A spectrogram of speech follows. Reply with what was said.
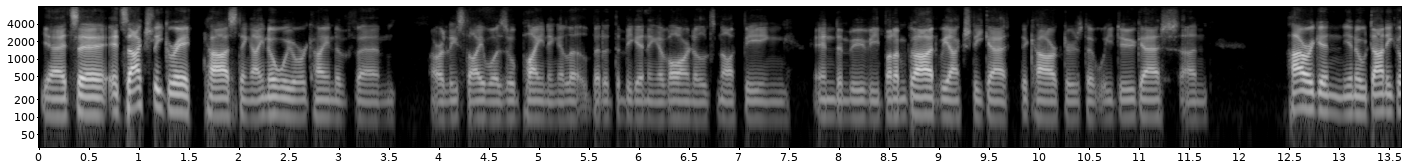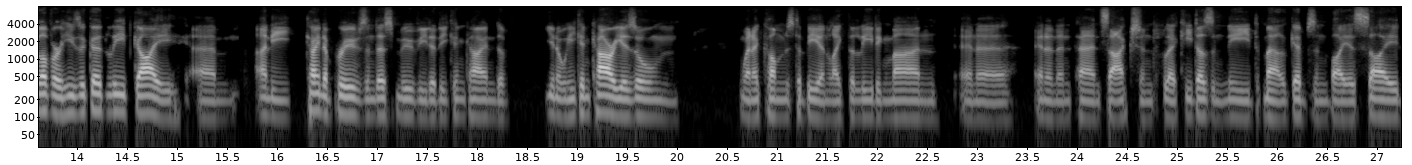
Yeah, it's a it's actually great casting. I know we were kind of um or at least I was opining a little bit at the beginning of Arnold's not being in the movie. But I'm glad we actually get the characters that we do get. And Harrigan, you know, Danny Glover, he's a good lead guy. Um, and he kind of proves in this movie that he can kind of, you know, he can carry his own when it comes to being like the leading man in a in an intense action flick. He doesn't need Mel Gibson by his side.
